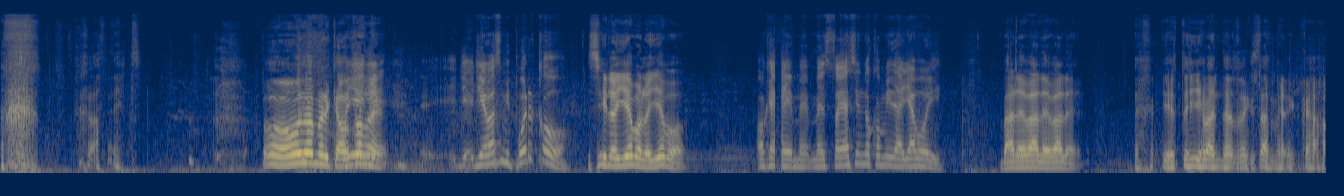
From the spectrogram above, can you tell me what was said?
Joder. Oh, vamos al mercado, Oye, corre. lle- lle- ¿llevas mi puerco? Sí, lo llevo, lo llevo. Ok, me, me estoy haciendo comida, ya voy. Vale, vale, vale. Yo estoy llevando el Rex al mercado.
